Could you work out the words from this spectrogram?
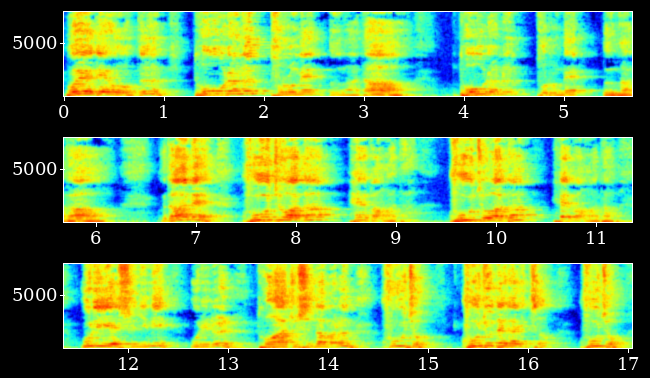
보혜되오 뜻은 도라는 부름에 응하다. 도라는 부름에 응하다. 그 다음에 구조하다, 해방하다. 구조하다, 해방하다. 우리 예수님이 우리를 도와주신다 말은 구조, 구조대가 있죠. 구조.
